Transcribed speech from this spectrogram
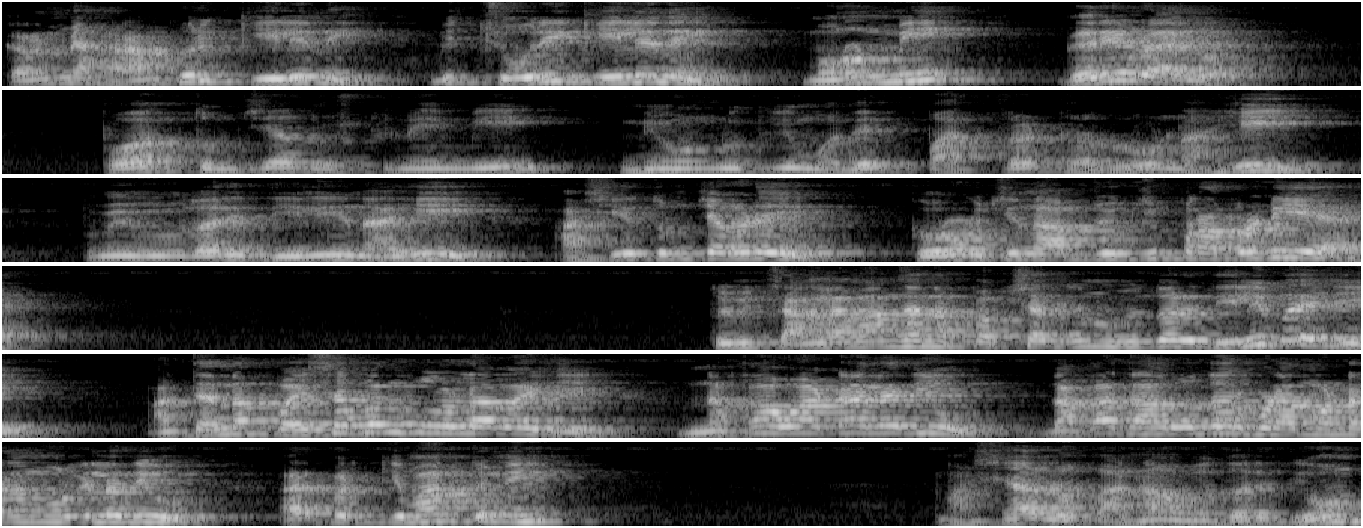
कारण मी हरामखोरी केली नाही. मी चोरी केली नाही. म्हणून मी गरीब राहिलो. पण तुमच्या दृष्टीने मी निवडणुकीमध्ये पात्र ठरलो नाही. तुम्ही उमेदवारी दिली नाही. अशी तुमच्याकडे करोडची नाबजूची प्रॉपर्टी आहे. तुम्ही चांगल्या माणसांना पक्षात घेऊन उमेदवारी दिली पाहिजे आणि त्यांना पैसा पण पुरवला पाहिजे. नका वाटायला देऊ. नका दारोदार पडा मटाना मुरगीला देऊ. अरे पण किमान तुम्ही अशा लोकांना उमेदवारी देऊन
